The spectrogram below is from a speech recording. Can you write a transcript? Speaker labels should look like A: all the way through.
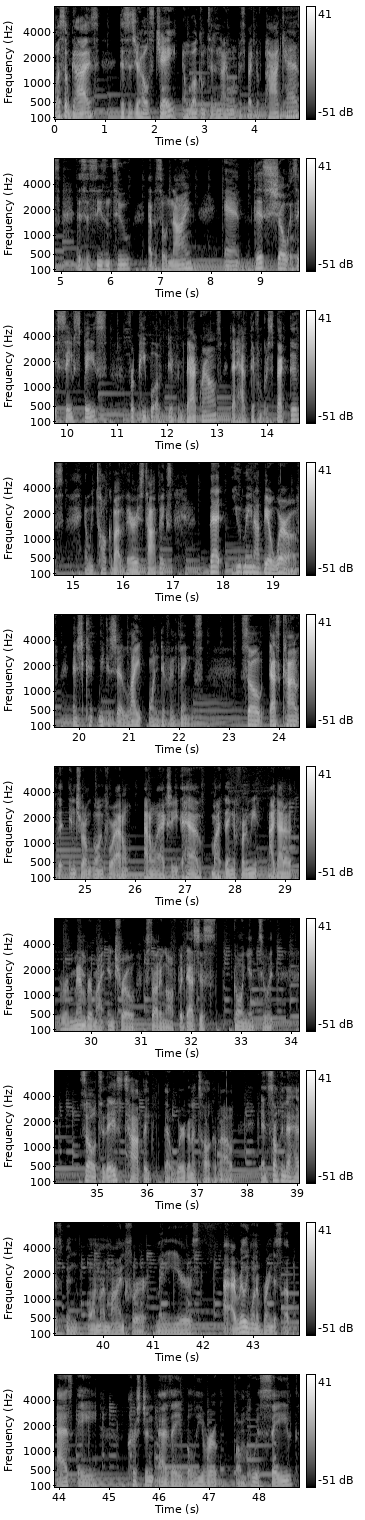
A: What's up, guys? This is your host, Jay, and welcome to the 91 Perspective Podcast. This is season two, episode nine, and this show is a safe space for people of different backgrounds that have different perspectives, and we talk about various topics that you may not be aware of, and we can shed light on different things. So that's kind of the intro I'm going for. I don't I don't actually have my thing in front of me. I gotta remember my intro starting off, but that's just going into it. So today's topic that we're gonna talk about, and something that has been on my mind for many years, I, really want to bring this up as a Christian, as a believer um, who is saved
